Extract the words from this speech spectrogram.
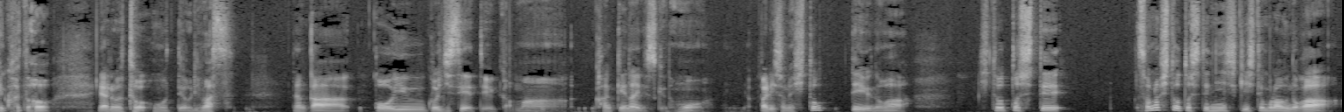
ことをやろうと思っております。なんかこういうご時世というかまあ関係ないですけどもやっぱりその人っていうのは人としてその人として認識してもらうのが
